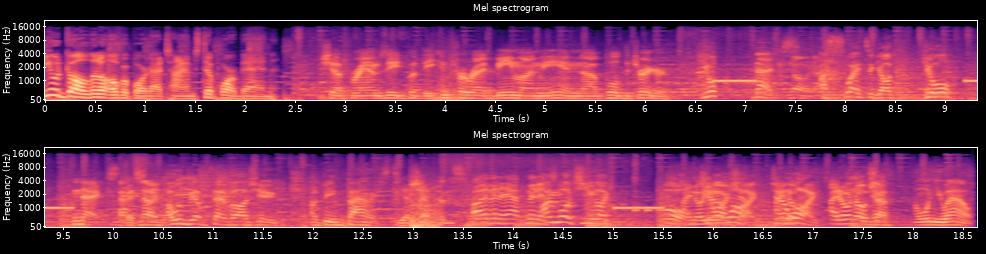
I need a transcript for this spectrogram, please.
he would go a little overboard at times to poor Ben. Chef Ramsay put the infrared beam on me and uh, pulled the trigger. You're next. No, no. I swear to God, you're next. No, I wouldn't be upset if I was you. I'd be embarrassed. Yes, chef. Five and a half minutes. I'm watching you like oh, I know you you know are, why? chef. Do you I know know- why? I don't know, chef. I want you out.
